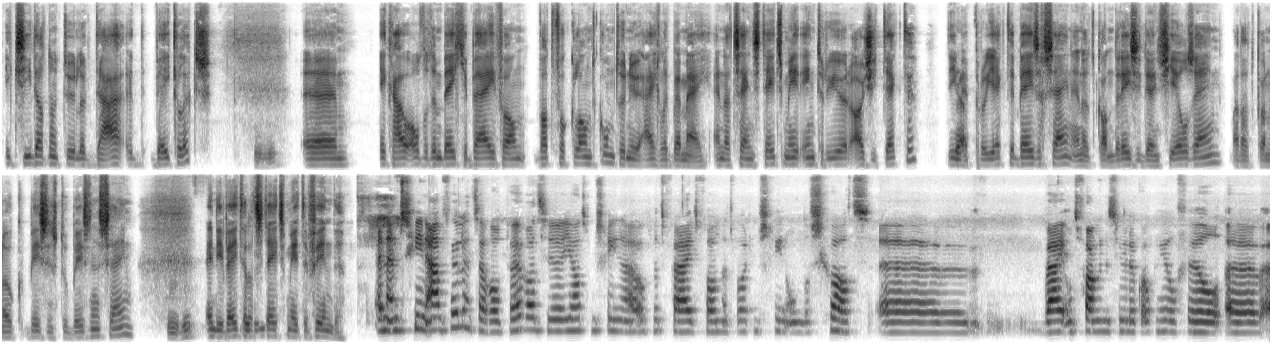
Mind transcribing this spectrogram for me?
ik zie dat natuurlijk daar wekelijks. Mm -hmm. ik hou altijd een beetje bij van wat voor klant komt er nu eigenlijk bij mij. En dat zijn steeds meer interieurarchitecten die met projecten bezig zijn. En dat kan residentieel zijn, maar dat kan ook business to business zijn. Mhm. En die weten dat steeds meer te vinden. En, en misschien aanvullend daarop, hè, want je, je had misschien over het feit van het wordt misschien onderschat. Uh, wij ontvangen natuurlijk ook heel veel uh,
